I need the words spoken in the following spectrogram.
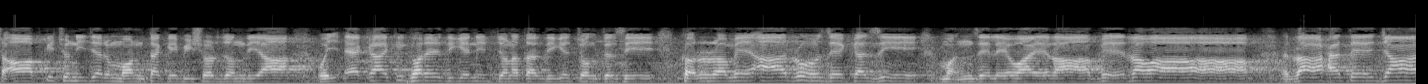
সব কিছু নিজের মনটাকে বিসর্জন দিয়া ওই একাকি ঘরের দিকে, নির্জনতার দিকে চলতেছি। খররমে আর রোজে কাজী, মঞ্জেলে ওয়ায় রাবে راحت جا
